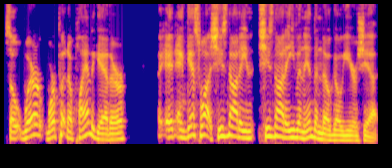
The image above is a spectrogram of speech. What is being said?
So we're we're putting a plan together, and, and guess what? She's not even she's not even in the no go years yet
